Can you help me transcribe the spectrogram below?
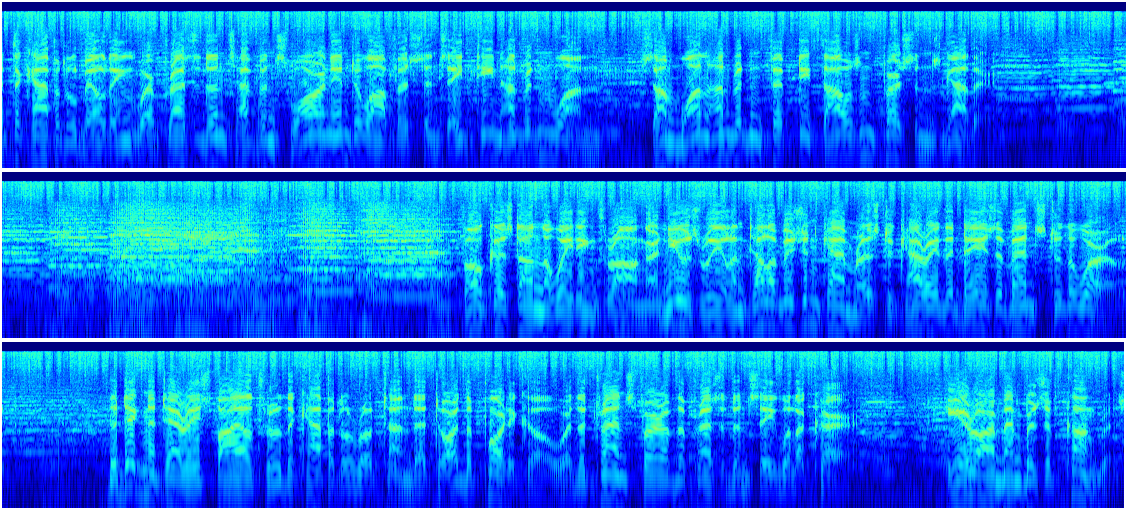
At the Capitol building, where presidents have been sworn into office since 1801, some 150,000 persons gather. Focused on the waiting throng are newsreel and television cameras to carry the day's events to the world. The dignitaries file through the Capitol rotunda toward the portico where the transfer of the presidency will occur. Here are members of Congress.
